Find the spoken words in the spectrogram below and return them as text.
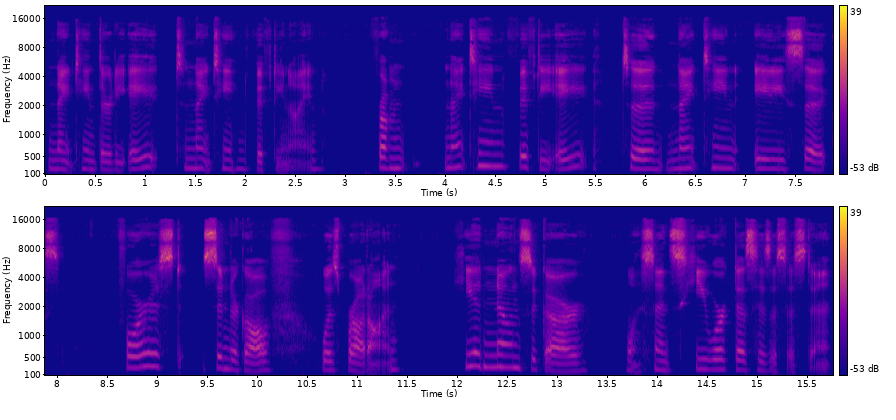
1938 to 1959. From 1958 to 1986, Forrest Sindergaard was brought on. He had known Segar since he worked as his assistant.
